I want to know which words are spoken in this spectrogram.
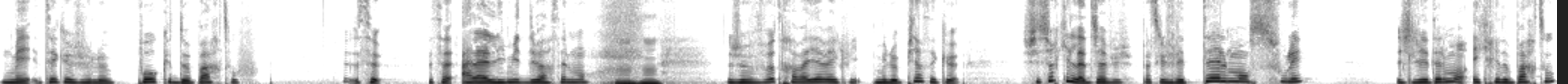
Mais tu sais que je le poke de partout. C'est à la limite du harcèlement. Mhm. Je veux travailler avec lui. Mais le pire, c'est que je suis sûre qu'il l'a déjà vu. Parce que je l'ai tellement saoulé, je lui ai tellement écrit de partout,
